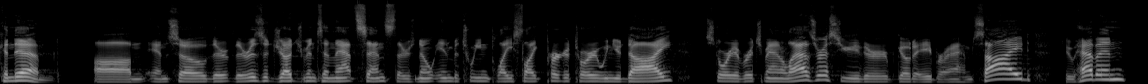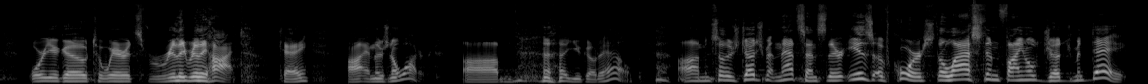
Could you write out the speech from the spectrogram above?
condemned. Um, and so there, there is a judgment in that sense. There's no in between place like purgatory when you die. Story of rich man and Lazarus. You either go to Abraham's side, to heaven, or you go to where it's really, really hot, okay, uh, and there's no water. Um, you go to hell. Um, and so there's judgment in that sense. There is, of course, the last and final judgment day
